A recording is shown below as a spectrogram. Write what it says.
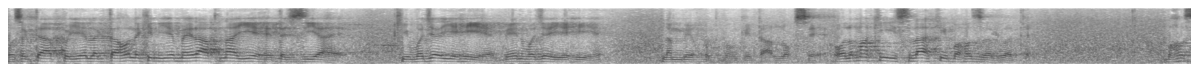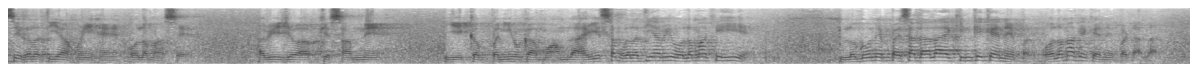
हो सकता है आपको ये लगता हो, लेकिन ये मेरा अपना ये है, तजिया है, कि वजह यही है मेन वजह यही है, लंबे खुतबों के ताल्लुक से। उलमा की इसलाह की बहुत ज़रूरत है। बहुत सी गलतियाँ हुई हैं उलमा से। अभी जो आपके सामने ये कंपनियों का मामला है, ये सब गलतियाँ भी उलमा की ही है। लोगों ने पैसा डाला है किनके कहने पर? उलमा के कहने पर डाला है।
